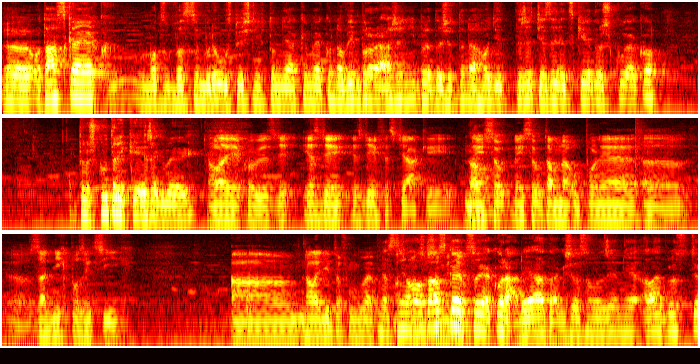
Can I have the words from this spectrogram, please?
Eh, Otázka je, jak moc vlastně budou úspěšní v tom nějakém jako novém prorážení, protože to nahodit ty řetězy vždycky je trošku jako trošku triky, řekl bych. Ale jako jezdí, jezdí, jezdí festiáky, No. nejsou, nejsou tam na úplně uh, zadních pozicích a na lidi to funguje. Jasně, Aspoň, ale otázka je, co je jako rádia, takže samozřejmě, ale prostě,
